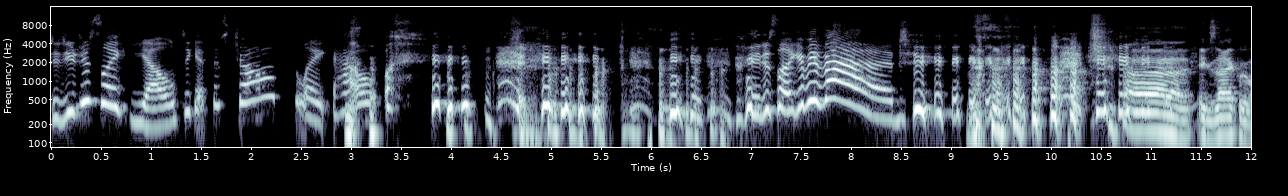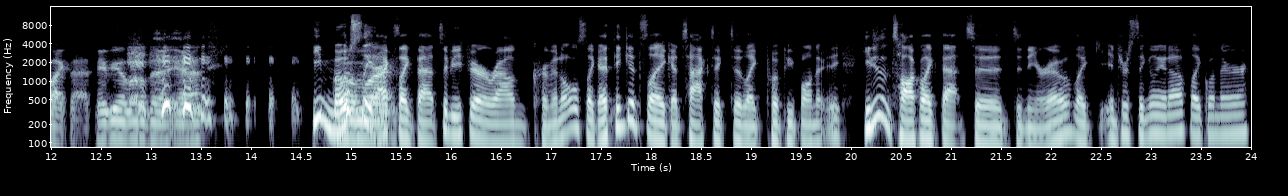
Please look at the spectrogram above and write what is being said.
did you just like yell to get this job? Like how? you just like give me a badge. uh, exactly like that. Maybe a little bit, yeah. he mostly more- acts like that to be fair around criminals like i think it's like a tactic to like put people on there he doesn't talk like that to de niro like interestingly enough like when they're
